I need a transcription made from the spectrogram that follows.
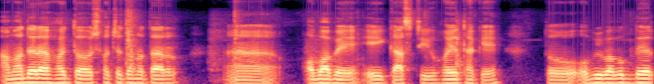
আমাদের হয়তো সচেতনতার অভাবে এই কাজটি হয়ে থাকে। তো অভিভাবকদের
